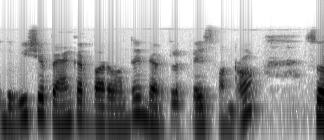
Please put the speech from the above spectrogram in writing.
இந்த வி ஷேப் ஆங்கர் பாரை வந்து இந்த இடத்துல ப்ளேஸ் பண்ணுறோம் ஸோ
